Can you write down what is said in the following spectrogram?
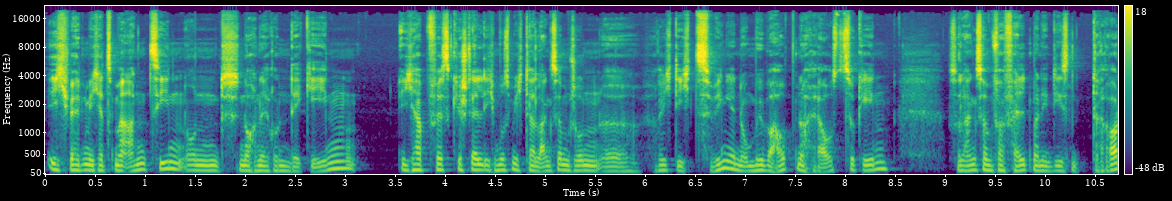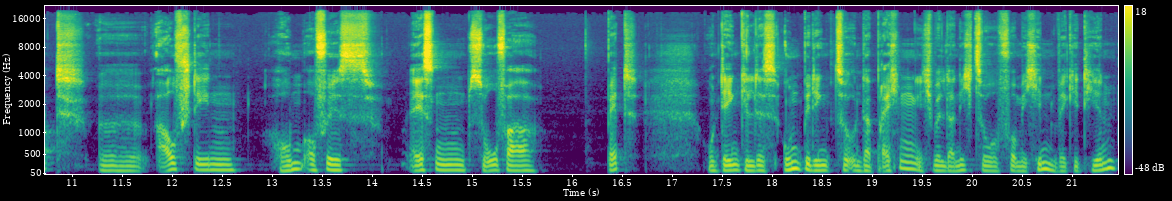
Ich werde mich jetzt mal anziehen und noch eine Runde gehen. ich habe festgestellt, ich muss mich da langsam schon äh, richtig zwingen, um überhaupt noch rauszugehen. So langsam verfällt man in diesen Trott, äh, Aufstehen, Homeoffice, Essen, Sofa, Bett. Und den gilt es unbedingt zu unterbrechen. Ich will da nicht so vor mich hin vegetieren.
